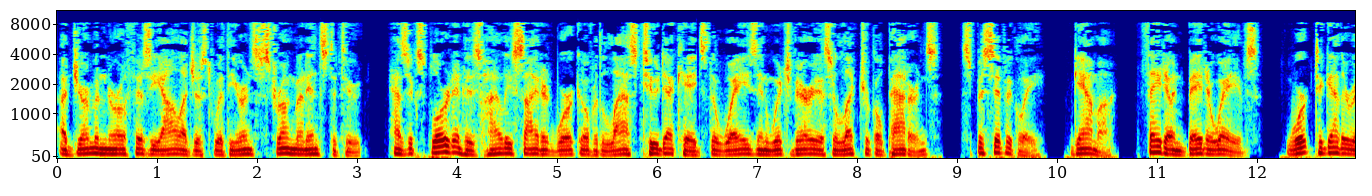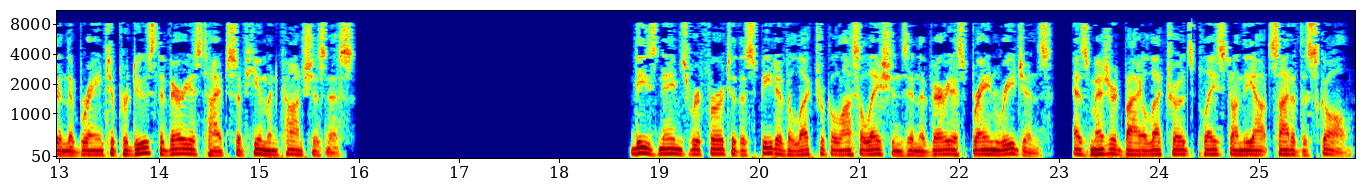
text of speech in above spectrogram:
a German neurophysiologist with the Ernst Strungmann Institute, has explored in his highly cited work over the last two decades the ways in which various electrical patterns, specifically, gamma, theta and beta waves, work together in the brain to produce the various types of human consciousness. These names refer to the speed of electrical oscillations in the various brain regions, as measured by electrodes placed on the outside of the skull.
